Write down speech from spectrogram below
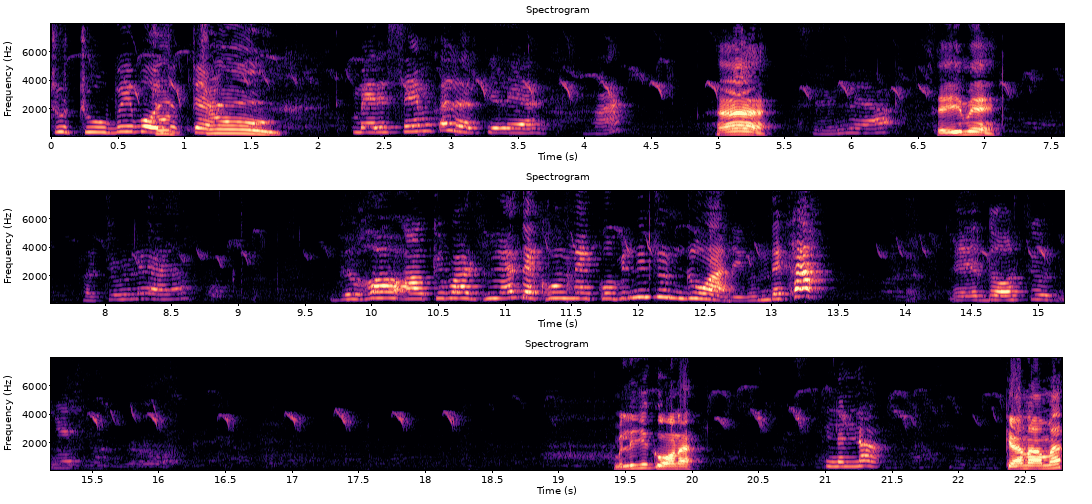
चूचू भी बोल सकते हैं। चूचू मेरे सेम कलर के ले आए हाँ। हैं। सही में? सच में ले आया। देखो आपके पास भी है देखो मेरे को भी नहीं चुनचू आ रही। तुम देखा? मेरे दोस्त चुन गए मिल्ली जी कौन है? नन्ना। क्या नाम है?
